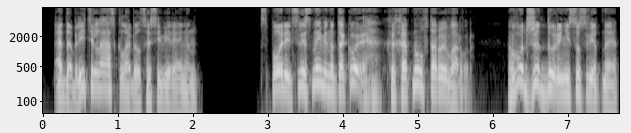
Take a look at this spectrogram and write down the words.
— одобрительно осклабился северянин. «Спорить с лесными на такое?» — хохотнул второй варвар. «Вот же дура несусветная!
